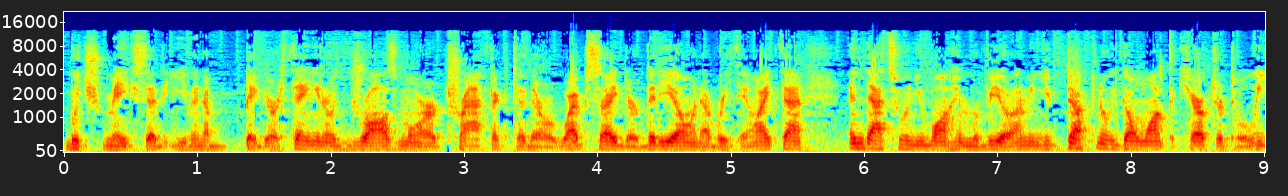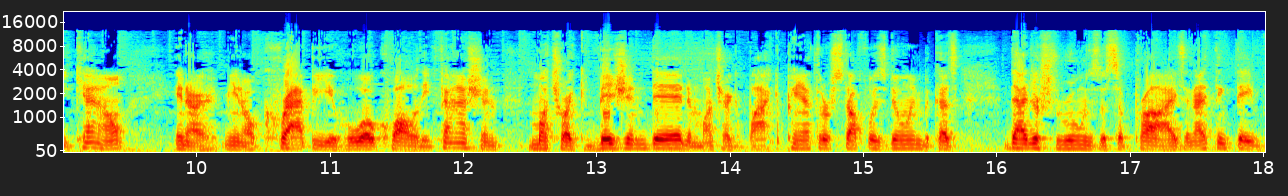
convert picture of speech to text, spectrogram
which makes it even a bigger thing. You know, draws more traffic to their website, their video, and everything like that. And that's when you want him revealed. I mean, you definitely don't want the character to leak out in a you know crappy, low quality fashion, much like Vision did, and much like Black Panther stuff was doing, because that just ruins the surprise. And I think they've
